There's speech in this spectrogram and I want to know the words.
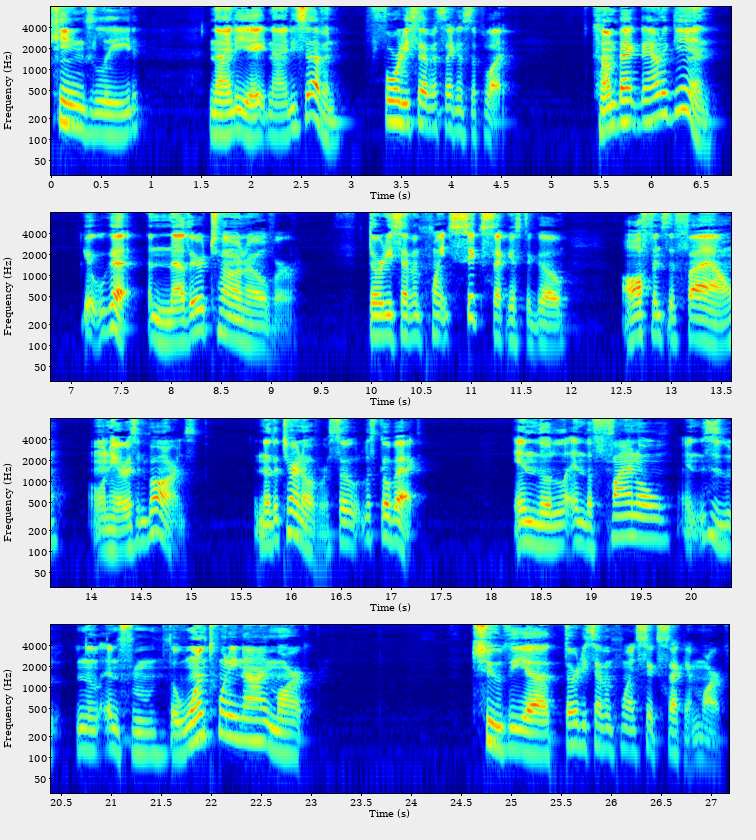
Kings lead 98 97. 47 seconds to play. Come back down again. We got another turnover. 37.6 seconds to go. Offensive foul on Harrison Barnes. Another turnover. So let's go back. In the in the final, and this is in, the, in from the 129 mark to the uh, 37.6 second mark.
